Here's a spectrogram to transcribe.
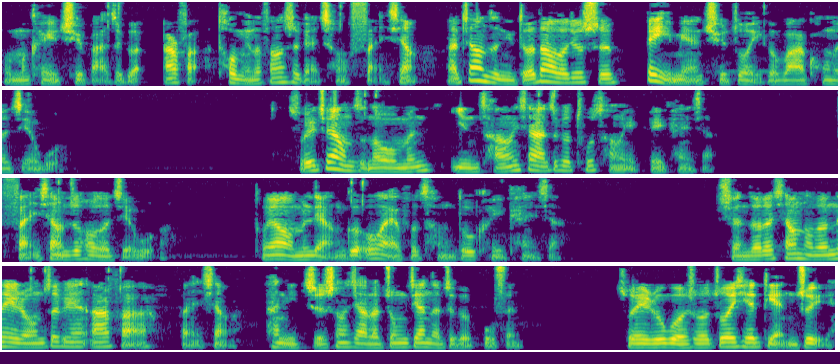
我们可以去把这个阿尔法透明的方式改成反向。那这样子你得到的就是背面去做一个挖空的结果。所以这样子呢，我们隐藏一下这个图层，也可以看一下反向之后的结果。同样，我们两个 OF 层都可以看一下，选择了相同的内容，这边阿尔法反向，看你只剩下了中间的这个部分。所以，如果说做一些点缀，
